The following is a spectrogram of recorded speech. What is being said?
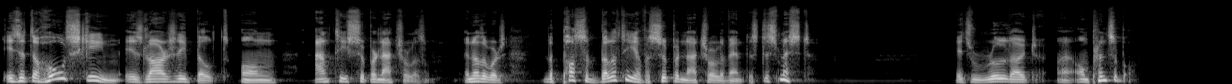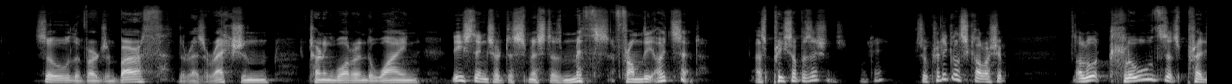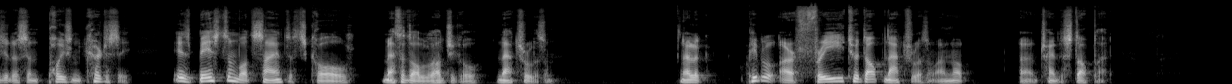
is that the whole scheme is largely built on anti supernaturalism. In other words, the possibility of a supernatural event is dismissed. It's ruled out uh, on principle. So the virgin birth, the resurrection, turning water into wine, these things are dismissed as myths from the outset, as presuppositions. Okay? So critical scholarship, although it clothes its prejudice and poisoned courtesy, is based on what scientists call methodological naturalism. Now look, people are free to adopt naturalism. I'm not uh, trying to stop that.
